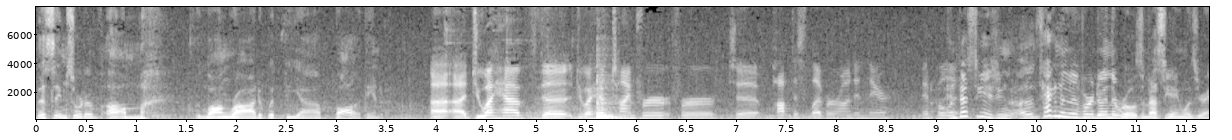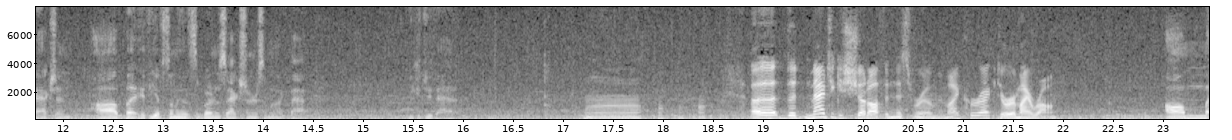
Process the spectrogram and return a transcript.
the same sort of um, long rod with the uh, ball at the end of it. Uh, uh, do I have the? Do I have time for for to pop this lever on in there and pull it? Investigation. Uh, technically, if we're doing the rules, investigating was your action. Uh, but if you have something that's a bonus action or something like that, you could do that. Uh, the magic is shut off in this room. Am I correct or am I wrong? Um,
